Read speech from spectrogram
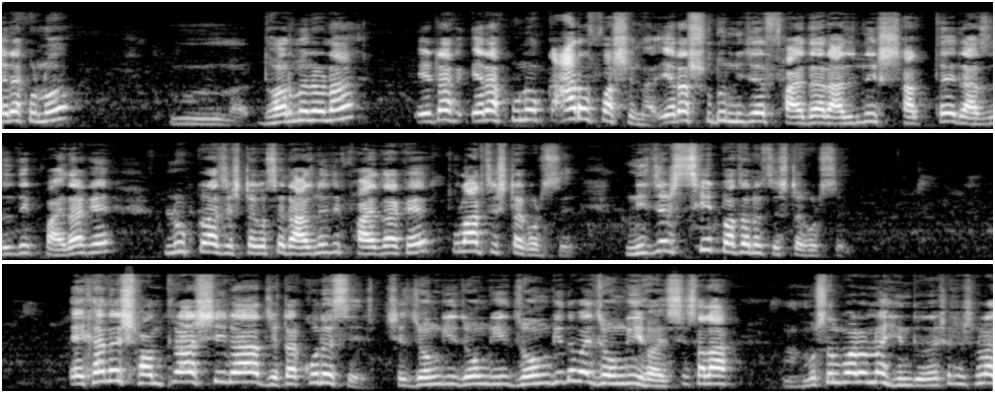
এরা কোনো ধর্মেরও না, এটা, এরা কোনো কারও পাশে না। এরা শুধু নিজের ফায়দা, রাজনৈতিক স্বার্থে রাজনৈতিক ফায়দাকে লুট করার চেষ্টা করছে, রাজনৈতিক ফায়দাকে তোলার চেষ্টা করছে, নিজের সিট বাঁচানোর চেষ্টা করছে। এখানে সন্ত্রাসীরা যেটা করেছে, সে জঙ্গি জঙ্গি জঙ্গি তো ভাই জঙ্গি হয়। সে সালা মুসলমানও নয়, হিন্দু নয়, সে সালা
